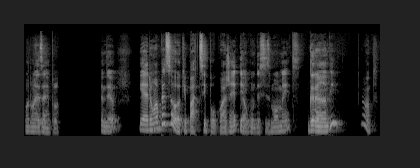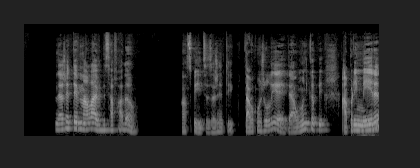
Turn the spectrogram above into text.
por um exemplo. Entendeu? E era uma pessoa que participou com a gente de algum desses momentos. Grande. Pronto. E a gente teve na live de Safadão. As pizzas. A gente tava com Juliette. A única. A primeira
